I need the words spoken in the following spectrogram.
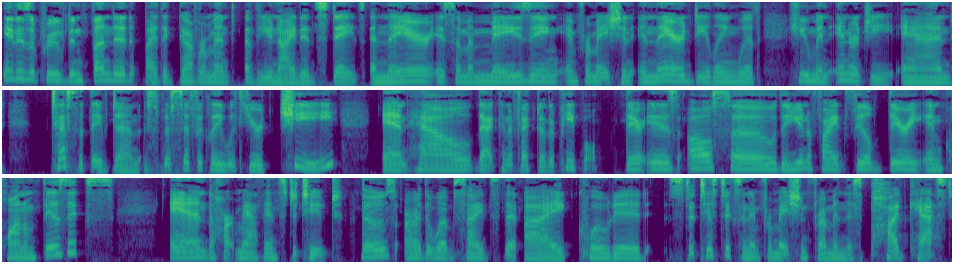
it is approved and funded by the government of the United States. And there is some amazing information in there dealing with human energy and tests that they've done specifically with your chi and how that can affect other people. There is also the Unified Field Theory in Quantum Physics and the HeartMath Institute. Those are the websites that I quoted statistics and information from in this podcast.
